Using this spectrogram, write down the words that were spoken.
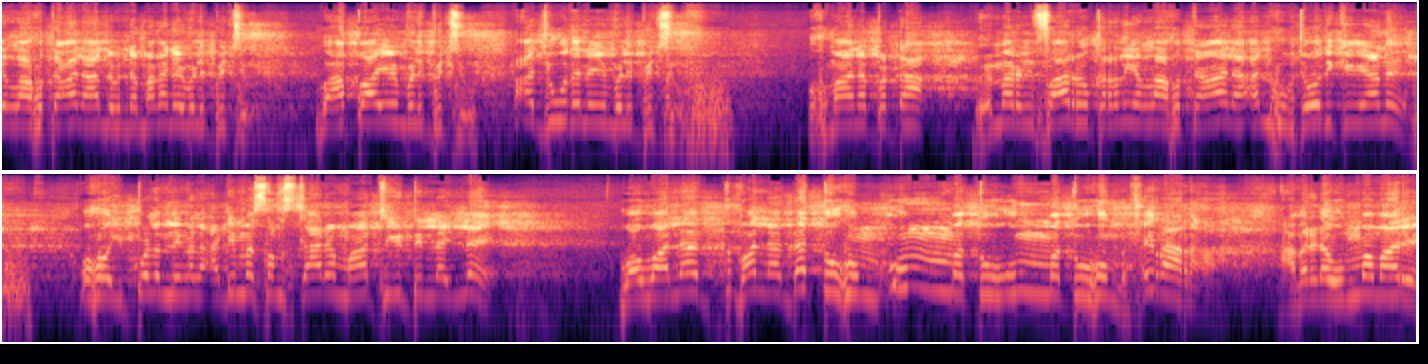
അള്ളാഹു മകനെ വിളിപ്പിച്ചു വാപ്പായെയും വിളിപ്പിച്ചു ആ ജൂതനെയും വിളിപ്പിച്ചു. ബഹുമാനപ്പെട്ട ഉമറുൽ ഫാറൂഖ് അൻഹു ചോദിക്കുകയാണ് ഓഹോ ഇപ്പോഴും നിങ്ങൾ അടിമ സംസ്കാരം മാറ്റിയിട്ടില്ല ഇല്ലേ. അവരുടെ ഉമ്മമാര്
